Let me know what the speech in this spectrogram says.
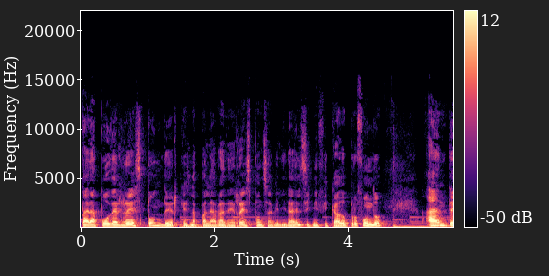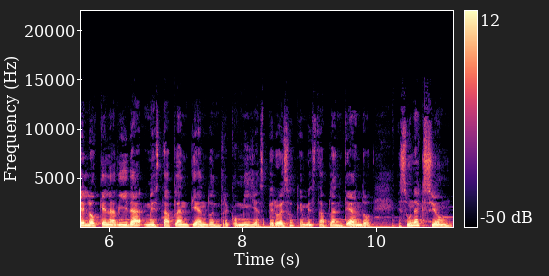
para poder responder, que es la palabra de responsabilidad, el significado profundo, ante lo que la vida me está planteando, entre comillas, pero eso que me está planteando es una acción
